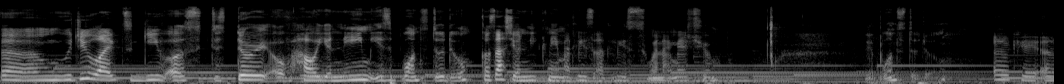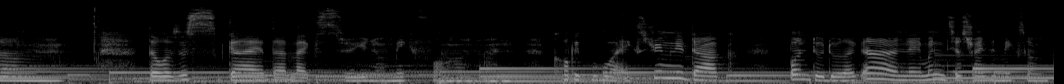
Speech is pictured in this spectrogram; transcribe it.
Um, would you like to give us the story of how your name is Bunt Dodo? Because that's your nickname, at least, at least when I met you. You're Bunt Dodo. Okay, um there was this guy that likes to, you know, make fun and call people who are extremely dark Bondodo, like ah and then when he's just trying to make some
